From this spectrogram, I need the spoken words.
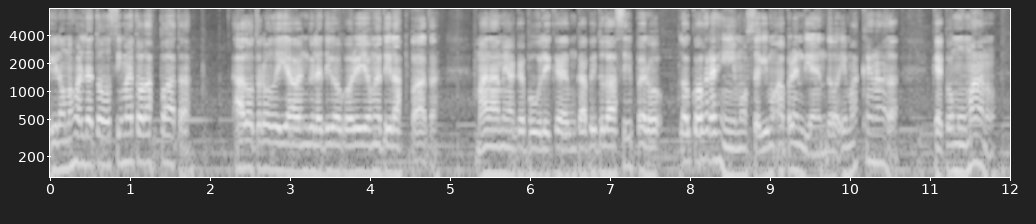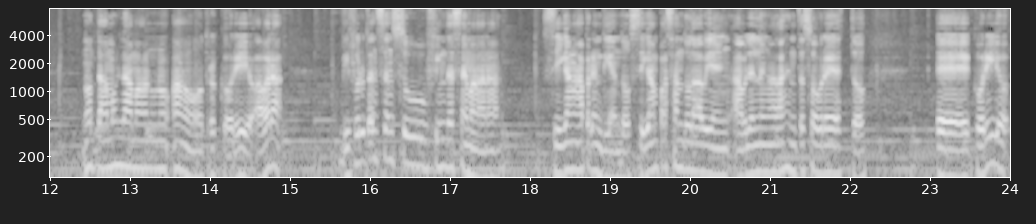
Y lo mejor de todo, si meto las patas, al otro día vengo y les digo, Corillo, metí las patas. Mala mía que publique un capítulo así, pero lo corregimos, seguimos aprendiendo y más que nada, que como humanos nos damos la mano unos a otros, Corillo. Ahora, disfrútense en su fin de semana, sigan aprendiendo, sigan pasándola bien, háblenle a la gente sobre esto. Eh, Corillo,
